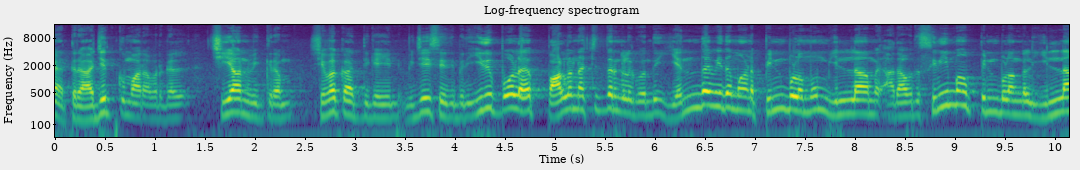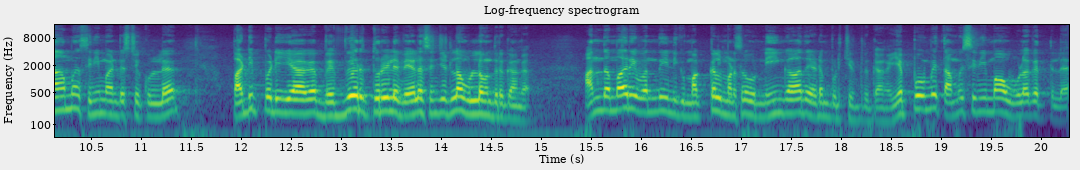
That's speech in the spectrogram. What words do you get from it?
ஏன் திரு அஜித்குமார் அவர்கள் சியான் விக்ரம் சிவகார்த்திகேயன் விஜய் சேதுபதி இது போல் பல நட்சத்திரங்களுக்கு வந்து எந்த விதமான பின்புலமும் இல்லாமல் அதாவது சினிமா பின்புலங்கள் இல்லாமல் சினிமா இண்டஸ்ட்ரிக்குள்ளே படிப்படியாக வெவ்வேறு துறையில் வேலை செஞ்சுட்டுலாம் உள்ளே வந்திருக்காங்க. அந்த மாதிரி வந்து இன்றைக்கி மக்கள் மனசில் ஒரு நீங்காத இடம் பிடிச்சிட்டு இருக்காங்க. எப்போவுமே தமிழ் சினிமா உலகத்தில்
